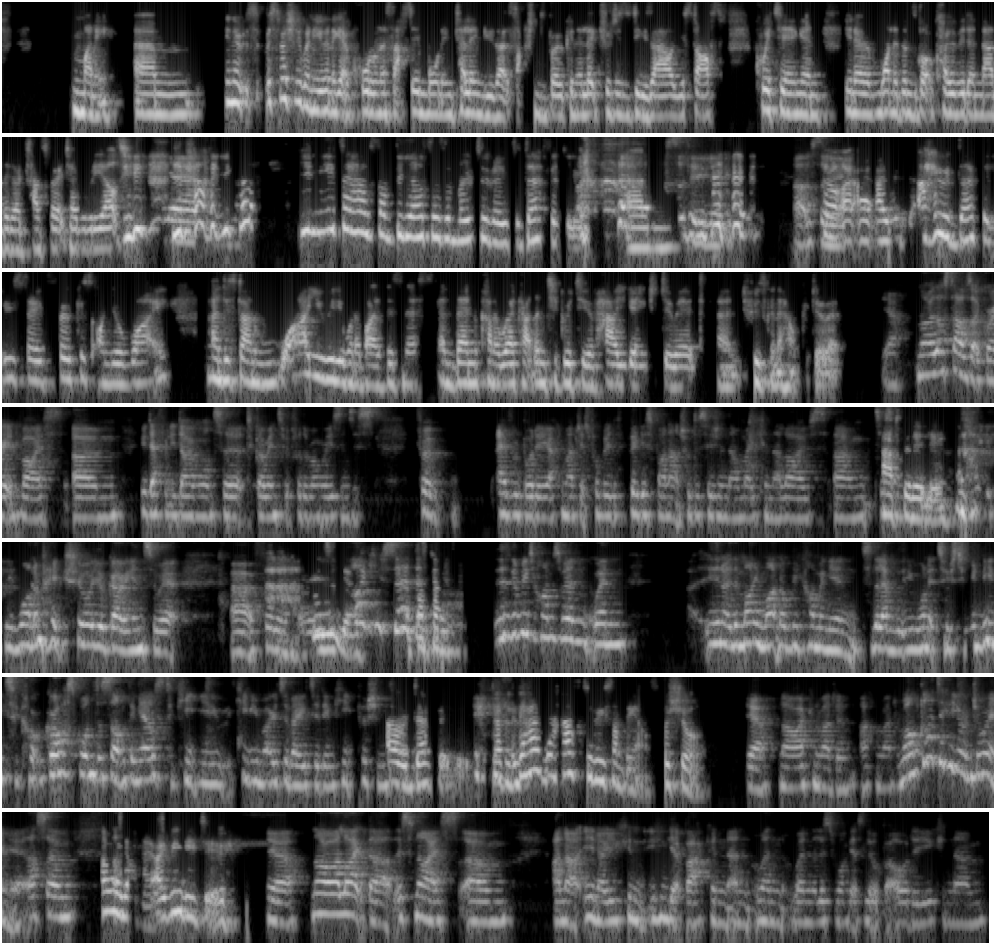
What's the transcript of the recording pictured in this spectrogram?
money. Um, you know, especially when you're going to get a call on a Saturday morning telling you that suction's broken, electricity's out, your staff's quitting, and you know one of them's got COVID, and now they're going to transfer it to everybody else. you, yeah. can't, you, can't, you need to have something else as a motivator, definitely. Um, Absolutely. Absolutely. So I, I, I, would, I would definitely say focus on your why, understand why you really want to buy a business, and then kind of work out the integrity of how you're going to do it and who's going to help you do it. Yeah, no, that sounds like great advice. Um, you definitely don't want to, to go into it for the wrong reasons. It's for everybody. I can imagine it's probably the biggest financial decision they'll make in their lives. Um, Absolutely. you want to make sure you're going into it uh, for the right reasons. Like you said, there's going, to, there's going to be times when when you know the money might not be coming in to the level that you want it to so you need to grasp onto something else to keep you keep you motivated and keep pushing oh definitely definitely. There has, there has to be something else for sure. Yeah no i can imagine i can imagine. Well i'm glad to hear you're enjoying it. That's um oh that's, yeah, i really do. Yeah no i like that. It's nice um and uh, you know you can you can get back and and when when the little one gets a little bit older you can um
